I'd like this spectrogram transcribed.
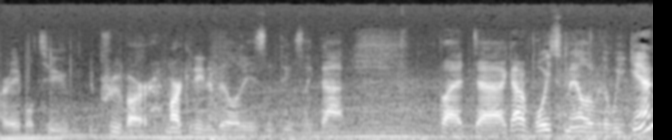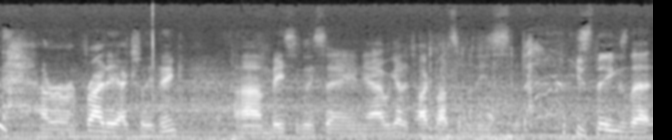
are able to improve our marketing abilities and things like that. But uh, I got a voicemail over the weekend, or on Friday actually, I think, um, basically saying, yeah, we got to talk about some of these these things that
